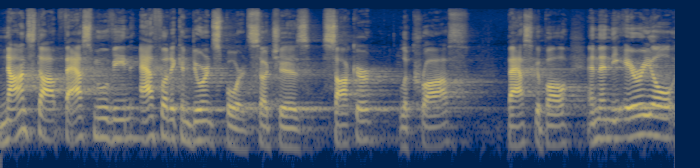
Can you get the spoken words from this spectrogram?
nonstop, fast moving athletic endurance sports such as soccer, lacrosse, basketball, and then the aerial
